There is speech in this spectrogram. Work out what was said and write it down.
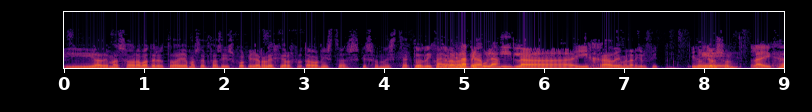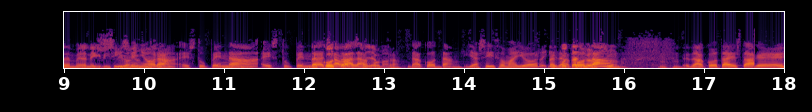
y además ahora va a tener todavía más énfasis porque ya han elegido a los protagonistas, que son este actor de Hijos de la, la y la hija de Melanie Griffith. Y Don Johnson. La hija de Melanie Griffith. Sí, señora, estupenda, estupenda Dakota chavala. Dakota. Dakota. Ya se hizo mayor y Dakota Dakota, está que,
